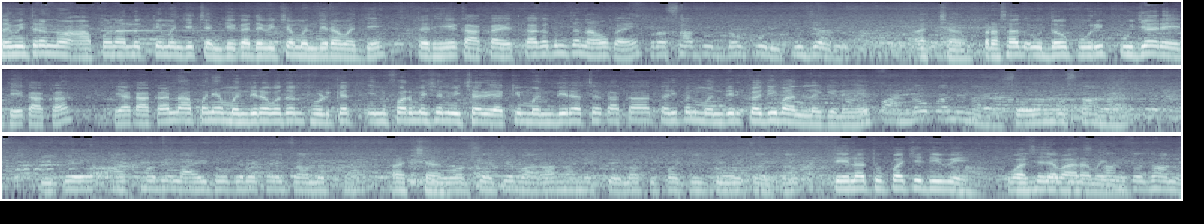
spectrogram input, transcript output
तर मित्रांनो आपण आलो ते म्हणजे चंडिका देवीच्या मंदिरामध्ये. तर हे काका आहेत. काका तुमचं नाव काय? प्रसाद उद्धवपुरी पुजारी. अच्छा प्रसाद उद्धवपुरी पुजारी आहे ते काका. या काकांना आपण या मंदिराबद्दल थोडक्यात इन्फॉर्मेशन विचारूया की मंदिराचं काका तरी पण मंदिर कधी बांधलं गेलं हे? पांडवकालीन आहे स्वयंभूस्थान आहे. इथे आतमध्ये लाइट वगैरे काही चालत नाही. अच्छा. वर्षाचे बारा महिने तेला तुपाचे दिवे चालतात. तेला तुपाचे दिवे वर्षाच्या बारा महिने. झालं.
